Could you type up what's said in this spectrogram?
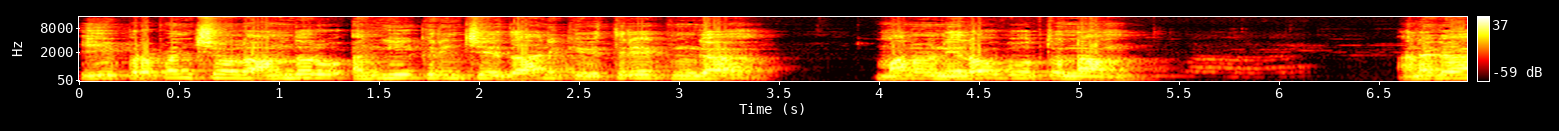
ఈ ప్రపంచంలో అందరూ అంగీకరించే దానికి వ్యతిరేకంగా మనం నిలవబోతున్నాము అనగా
